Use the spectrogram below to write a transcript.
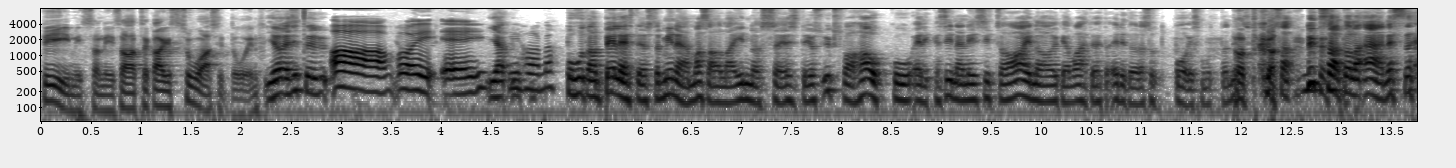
tiimissä, niin oot se kaikista suosituin. Joo, ja sitten Aa, voi ei, ja ihana. puhutaan peleistä, jossa minä ja Masa ollaan innoissa, ja sitten jos yksi vaan haukkuu, eli sinä, niin sitten se on ainoa oikea vaihtoehto editoida sut pois, mutta nyt, kai. nyt, saa, nyt saat olla äänessä.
